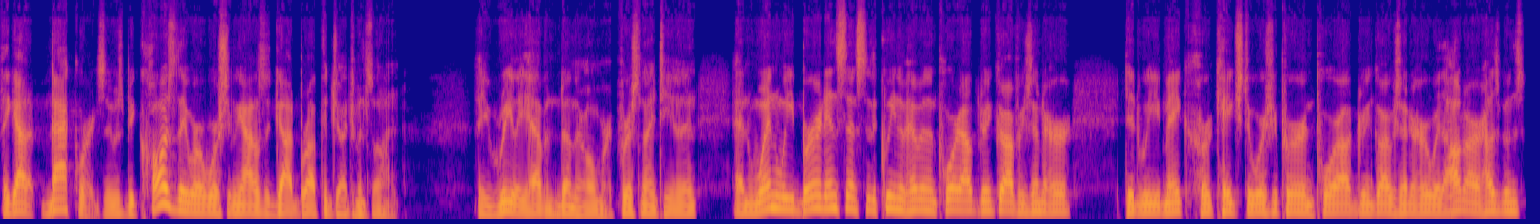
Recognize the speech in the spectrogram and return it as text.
They got it backwards. It was because they were worshiping idols that God brought the judgments on. They really haven't done their homework. Verse 19, and, and when we burned incense to the Queen of Heaven and poured out drink offerings unto her, did we make her cakes to worship her and pour out drink offerings unto her without our husbands?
